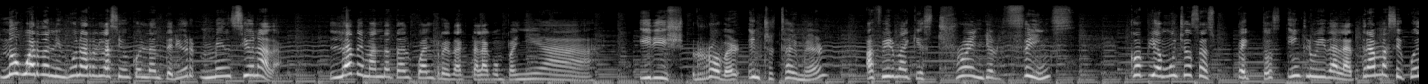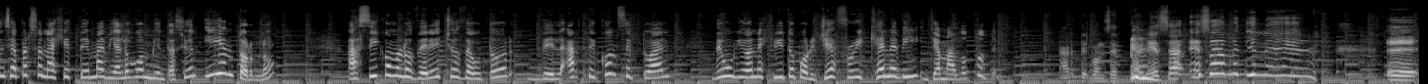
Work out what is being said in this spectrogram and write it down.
no guarda ninguna relación con la anterior mencionada. La demanda tal cual redacta la compañía Irish Rover Entertainment afirma que Stranger Things copia muchos aspectos, incluida la trama, secuencia, personajes, tema, diálogo, ambientación y entorno, así como los derechos de autor del arte conceptual de un guion escrito por Jeffrey Kennedy llamado Totem. Arte conceptual. esa, esa me tiene. Eh,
